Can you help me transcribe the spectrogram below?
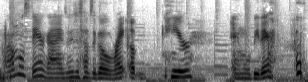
We're almost there, guys. We just have to go right up here and we'll be there. Oh!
